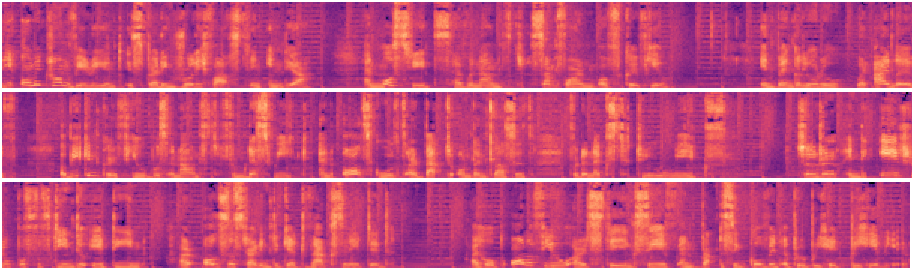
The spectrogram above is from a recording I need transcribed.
The Omicron variant is spreading really fast in India, and most states have announced some form of curfew. In Bengaluru, where I live, a weekend curfew was announced from this week, and all schools are back to online classes for the next two weeks. Children in the age group of 15 to 18 are also starting to get vaccinated. I hope all of you are staying safe and practicing COVID appropriate behavior.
